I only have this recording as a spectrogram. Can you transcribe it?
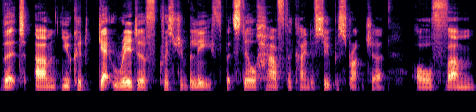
that um, you could get rid of Christian belief but still have the kind of superstructure of um,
